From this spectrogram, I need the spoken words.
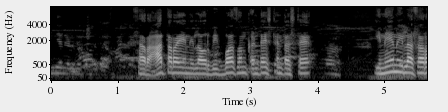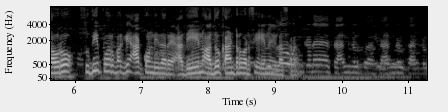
ಇನ್ನೇನು ಹೇಳ್ಬೇಕು ಅಂತ ಬಯಸ್ತೀರಾ? ಸರ್ ಆ ಥರ ಏನಿಲ್ಲ. ಅವ್ರು ಬಿಗ್ ಬಾಸ್ ಒಂದು ಕಂಟೆಸ್ಟೆಂಟ್ ಅಷ್ಟೇ. ಇನ್ನೇನು ಇಲ್ಲ ಸರ್ ಅವರು ಸುದೀಪ್ ಅವ್ರ ಬಗ್ಗೆ ಹಾಕೊಂಡಿದ್ದಾರೆ. ಅದೇನು ಅದು ಕಾಂಟ್ರವರ್ಸಿ ಏನೂ ಇಲ್ಲ ಸರ್ ಒಂದ್ ಕಡೆ ಫ್ಯಾನ್ಗಳ ಫ್ಯಾನ್ಗಳ ಫ್ಯಾನ್ಗಳ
